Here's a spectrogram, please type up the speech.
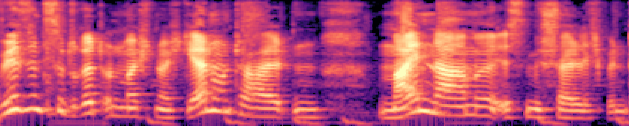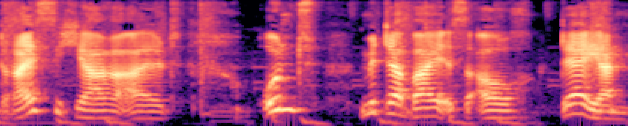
Wir sind zu dritt und möchten euch gerne unterhalten. Mein Name ist Michelle, ich bin 30 Jahre alt und mit dabei ist auch der Jan.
